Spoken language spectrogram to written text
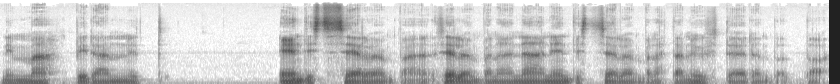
niin mä pidän nyt entistä selvempänä, selvempänä ja näen entistä selvempänä tämän yhteyden tota,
